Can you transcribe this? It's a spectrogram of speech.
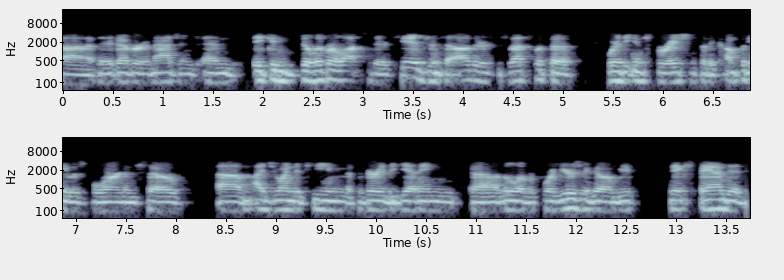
uh, they've ever imagined, and they can deliver a lot to their kids and to others. And so that's what the where the inspiration for the company was born. And so um, I joined the team at the very beginning, uh, a little over four years ago, and we've expanded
